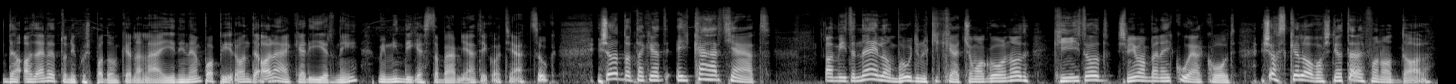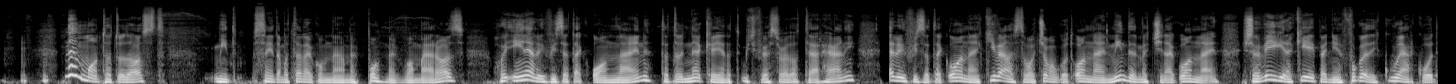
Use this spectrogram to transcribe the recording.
de az elektronikus padon kell aláírni, nem papíron, de alá kell írni, mi mindig ezt a bábjátékot játszuk, és adnak neked egy kártyát, amit a nylonból ugyanúgy ki kell csomagolnod, kinyitod, és mi van benne? Egy QR kód, és azt kell olvasni a telefonoddal. Nem mondhatod azt, mint szerintem a Telekomnál meg pont megvan már az, hogy én előfizetek online, tehát hogy ne kelljen a ügyfélszolgálatot terhelni, előfizetek online, kiválasztom a csomagot online, mindent megcsinálok online, és a végén a képernyőn fogad egy QR kód,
